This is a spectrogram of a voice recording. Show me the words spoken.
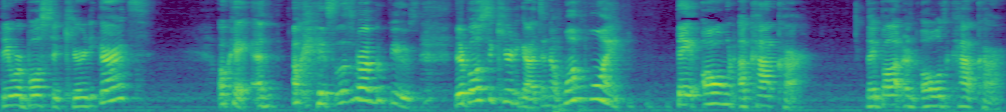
They were both security guards. Okay, and okay, so this is where I'm confused. They're both security guards, and at one point, they own a cop car. They bought an old cop car.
